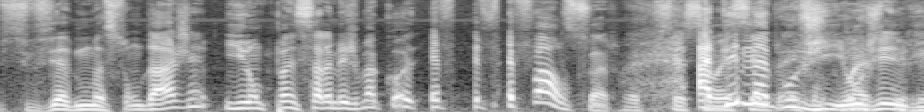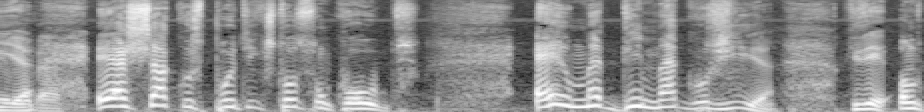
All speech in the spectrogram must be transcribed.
se fizer uma sondagem, iam pensar a mesma coisa. É, é, é falso. Claro, a, a demagogia é hoje em dia é achar que os políticos todos são corruptos. É uma demagogia. Quer dizer, onde,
